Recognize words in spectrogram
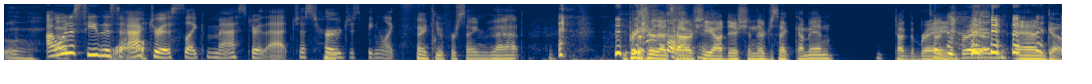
I want to see this actress like master that. Just her, just being like, thank you for saying that. I'm pretty sure that's how she auditioned. They're just like, come in, tug the Tug braid, the braid. and go.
